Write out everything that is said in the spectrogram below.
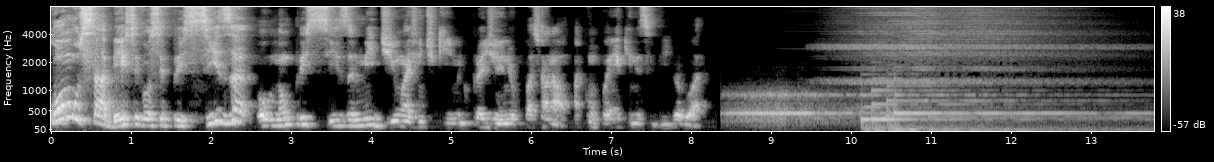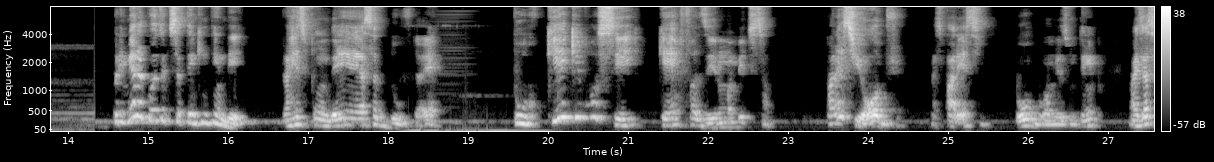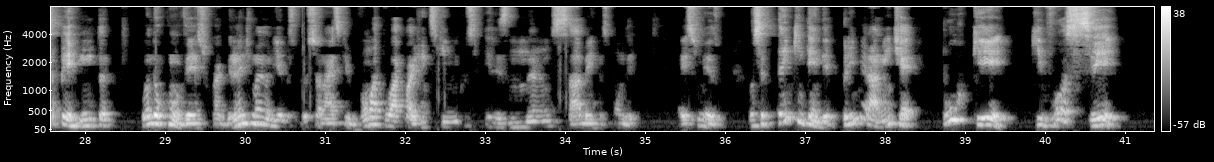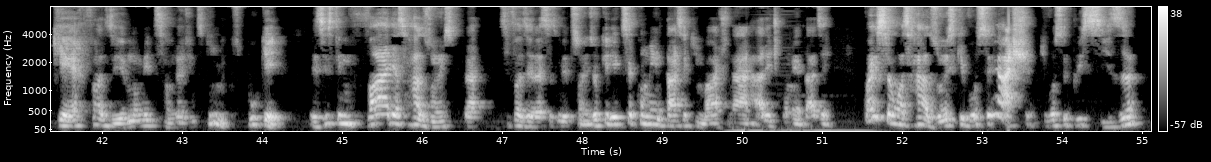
Como saber se você precisa ou não precisa medir um agente químico para higiene ocupacional? Acompanhe aqui nesse vídeo agora. Primeira coisa que você tem que entender para responder essa dúvida é por que, que você quer fazer uma medição? Parece óbvio, mas parece bobo ao mesmo tempo. Mas essa pergunta quando eu converso com a grande maioria dos profissionais que vão atuar com agentes químicos, eles não sabem responder. É isso mesmo. Você tem que entender, primeiramente, é por que, que você quer fazer uma medição de agentes químicos. Por quê? Existem várias razões para se fazer essas medições. Eu queria que você comentasse aqui embaixo, na área de comentários, aí, quais são as razões que você acha que você precisa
